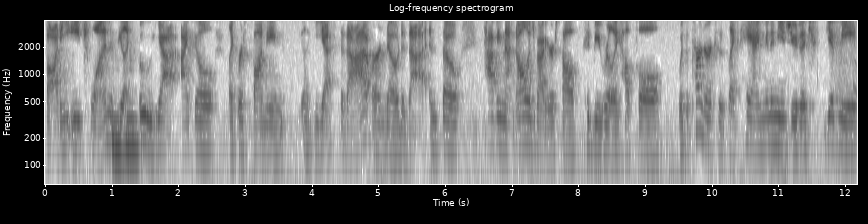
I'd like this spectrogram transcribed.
body each one and be mm-hmm. like, "Oh, yeah, I feel like responding like yes to that or no to that. And so having that knowledge about yourself could be really helpful with a partner because it's like, hey, I'm going to need you to give me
